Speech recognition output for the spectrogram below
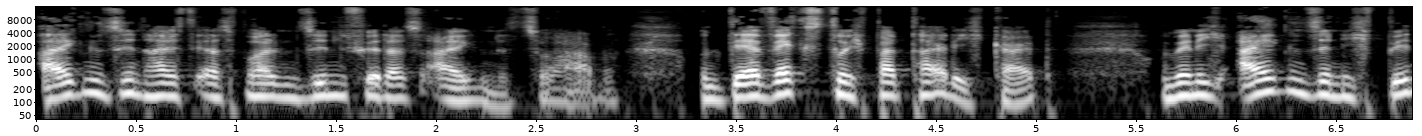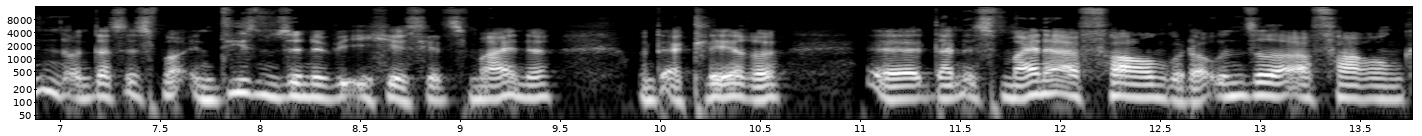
Eigensinn heißt erstmal einen Sinn für das eigene zu haben. Und der wächst durch Parteilichkeit. Und wenn ich eigensinnig bin, und das ist mal in diesem Sinne, wie ich es jetzt meine und erkläre, äh, dann ist meine Erfahrung oder unsere Erfahrung,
